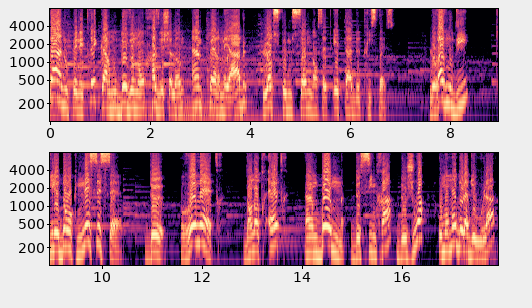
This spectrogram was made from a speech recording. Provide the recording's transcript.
pas nous pénétrer car nous devenons, chas shalom, imperméables lorsque nous sommes dans cet état de tristesse. Le Rav nous dit qu'il est donc nécessaire de remettre dans notre être un baume de simcha, de joie, au moment de la Géoula,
